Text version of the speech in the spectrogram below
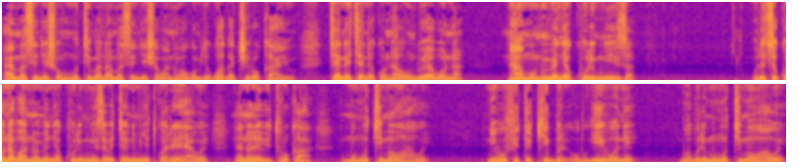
Aya masengesho yo mu mutima ni amasengesho abantu bagombye guha agaciro kayo. Cyane cyane ko nta wundi uyabona nta muntu umenya ko uri mwiza uretse ko n'abantu bamenya ko uri mwiza bitewe n'imyitwarire yawe nanone bituruka mu mutima wawe. Niba ufite kiburi ubwibone buba buri mu mutima wawe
